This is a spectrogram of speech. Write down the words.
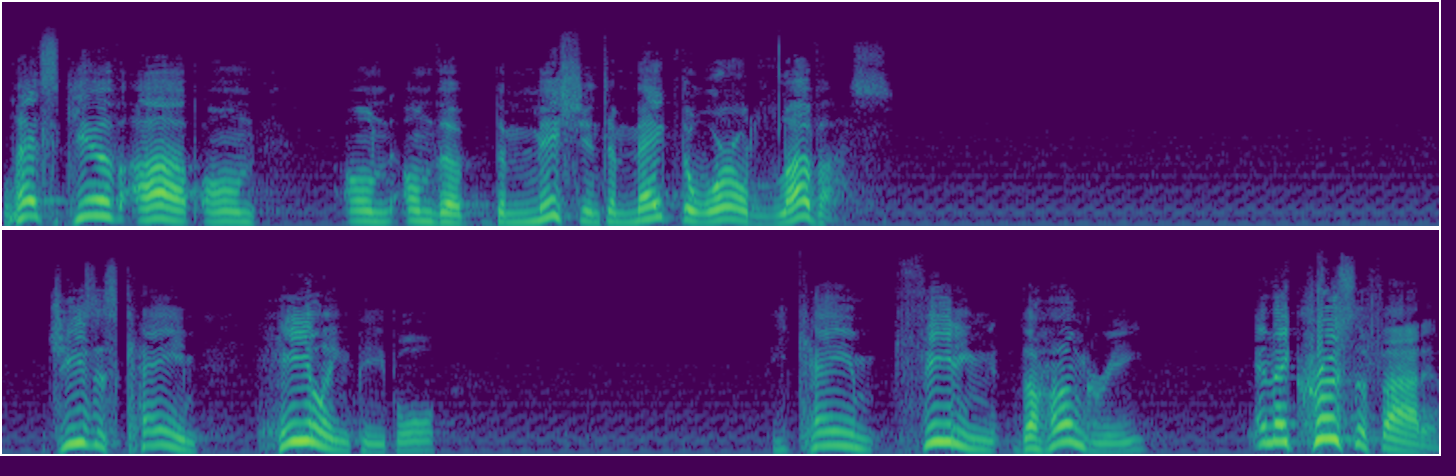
Let's give up on, on, on the, the mission to make the world love us. Jesus came healing people, he came feeding the hungry, and they crucified him.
